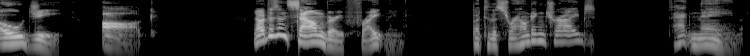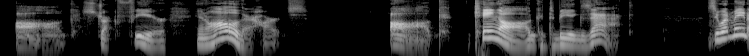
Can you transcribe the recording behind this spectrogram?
O-G. Og. Now, it doesn't sound very frightening, but to the surrounding tribes, that name, Og, struck fear in all of their hearts. Og. King Og, to be exact. See, what made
